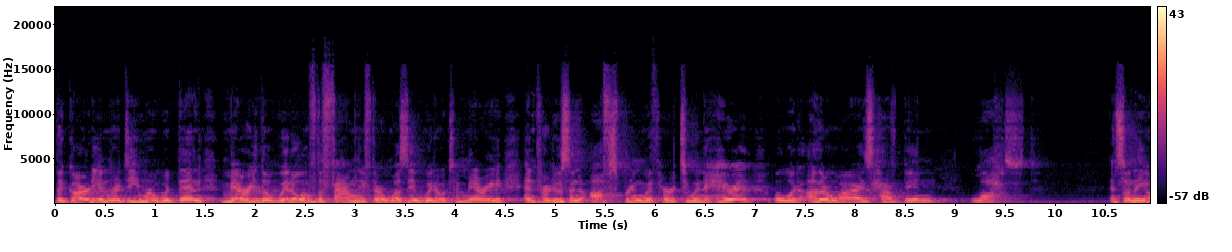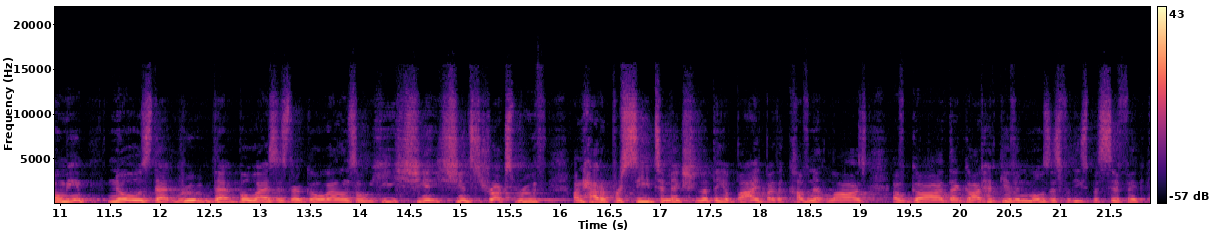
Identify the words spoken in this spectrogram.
the guardian redeemer would then marry the widow of the family, if there was a widow to marry, and produce an offspring with her to inherit what would otherwise have been lost. And so Naomi knows that, Ruth, that Boaz is their Goel. And so he, she, she instructs Ruth on how to proceed to make sure that they abide by the covenant laws of God that God had given Moses for these specific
